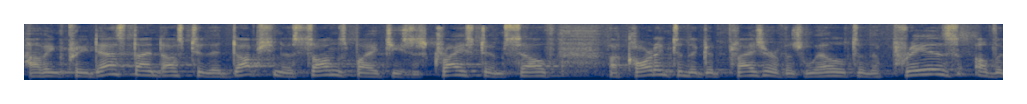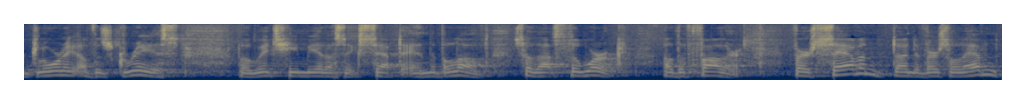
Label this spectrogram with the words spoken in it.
having predestined us to the adoption as sons by Jesus Christ to Himself, according to the good pleasure of His will, to the praise of the glory of His grace, by which He made us accepted in the beloved. So that's the work of the Father. Verse 7 down to verse 11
